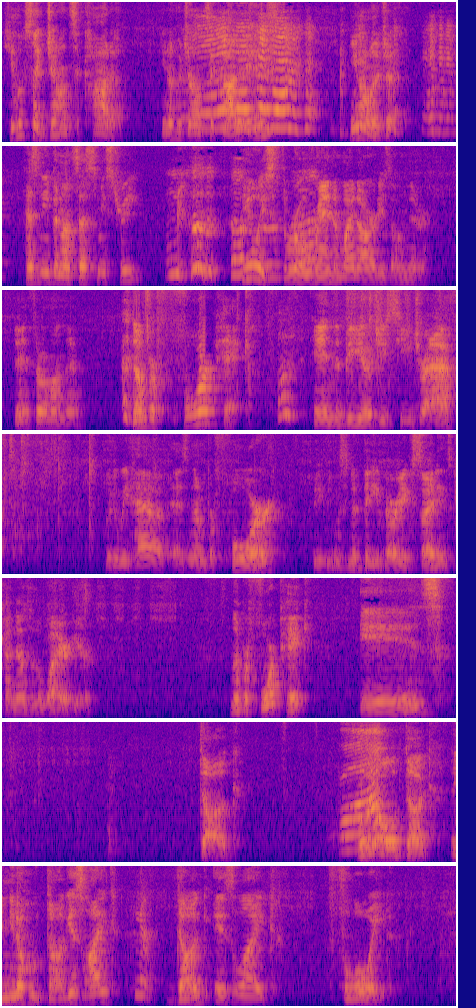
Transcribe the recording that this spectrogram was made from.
He looks like Jon Secada. You know who Jon Secada is? You don't know John. Hasn't he been on Sesame Street? You always throw random minorities on there. Didn't throw them on there? Number four pick hmm. in the BOGC draft. What do we have as number four? You can listen to be very exciting. It's kind of down to the wire here. Number four pick is Doug. Good old Doug. And you know who Doug is like? No. Doug is like Floyd.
